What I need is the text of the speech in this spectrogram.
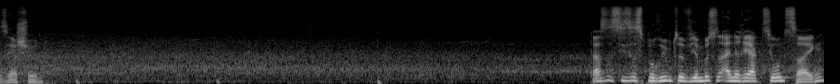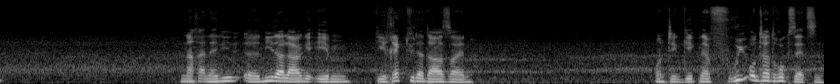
Ja, sehr schön. Das ist dieses berühmte, wir müssen eine Reaktion zeigen. Nach einer äh, Niederlage eben direkt wieder da sein. Und den Gegner früh unter Druck setzen.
